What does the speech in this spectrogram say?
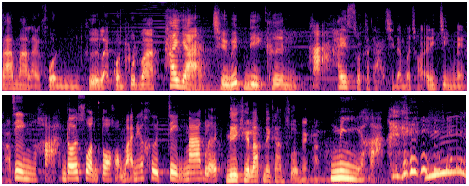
ทราบมาหลายคน คือหลายคนพูดว่าถ้าอยากชีวิตดีขึ้น ค่ะ ให้สวดคาถาชินบัญชรอันนี้จริงไหมครับ จริงค่ะ โดยส่วนตัวของบายนี่คือจริงมากเลย มีเคล็ดลับในการสวดไหมครับมีค่ะ อืม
